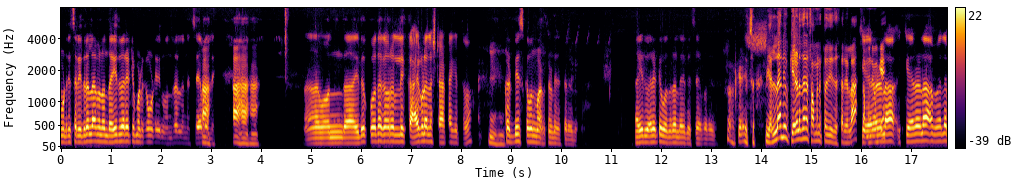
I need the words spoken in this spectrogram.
ಮಾಡ್ತೀನಿ. ಸರ್ ಇದ್ರಲ್ಲ ಆಮೇಲೆ ಒಂದ್ ಐದ್ ವೆರೈಟಿ ಮಾಡ್ಕೊಂಡ್ಬಿಟ್ಟಿದೀನಿ ಒಂದ್ರಲ್ಲ ಸೇಬಲ್ಲಿ ಹಾ. ಹಾ ಹಾ ಆ, ಒಂದ್ ಇದಕ್ ಹೋದಾಗ ಅವರಲ್ಲಿ ಕಾಯಿಗಳೆಲ್ಲ ಸ್ಟಾರ್ಟ್ ಆಗಿತ್ತು. ಕಡ್ಡಿಸ್ಕೊಂಡ್ ಮಾಡ್ಕೊಂಡಿದೆ ಸರ್ ಇದು ಐದು ವೆರೈಟಿ ಒಂದರಲ್ಲೇ ಇದೆ ಸರ್ ಇದು ಓಕೆ ಎಲ್ಲ ನೀವು ಕೇರಳದನೇ ಸಾಮಾನ್ಯ ತಂದಿದೆ ಸರ್ ಎಲ್ಲ? ಸಾಮಾನ್ಯವಾಗಿ? ಕೇರಳ ಕೇರಳ ಆಮೇಲೆ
